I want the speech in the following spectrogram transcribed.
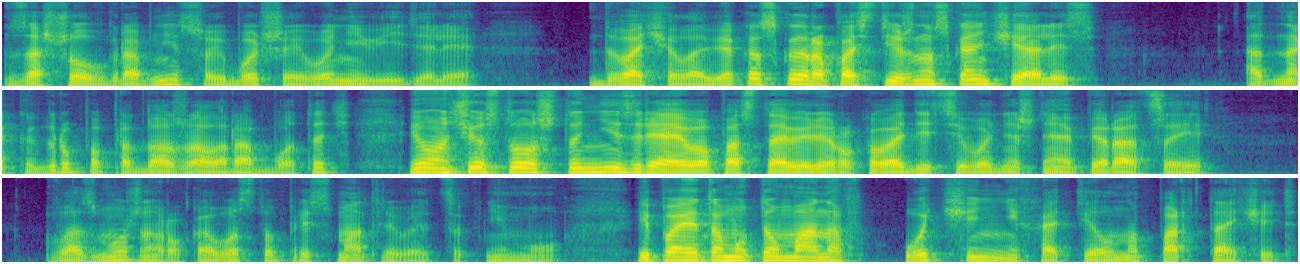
зашел в гробницу и больше его не видели. Два человека скоропостижно скончались. Однако группа продолжала работать, и он чувствовал, что не зря его поставили руководить сегодняшней операцией. Возможно, руководство присматривается к нему, и поэтому Туманов очень не хотел напортачить.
